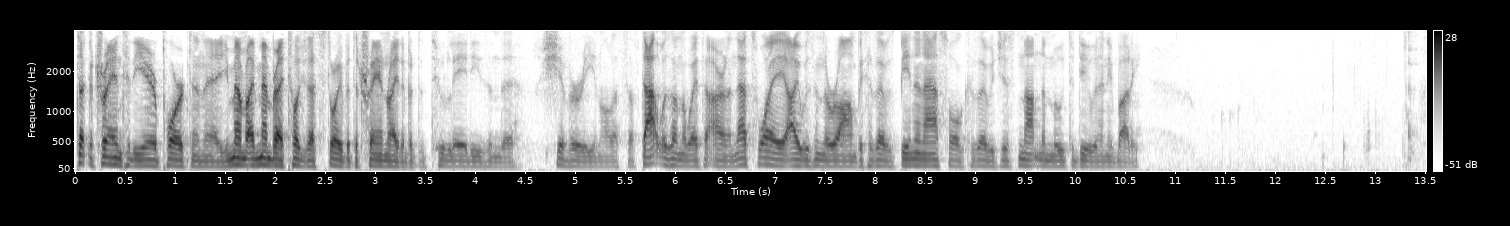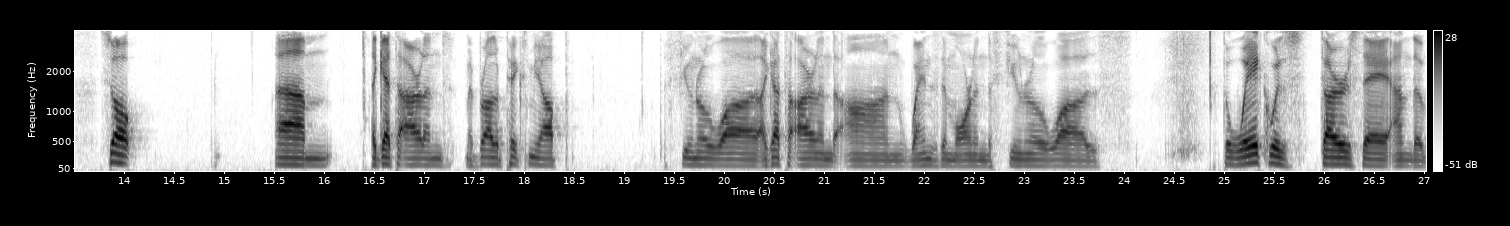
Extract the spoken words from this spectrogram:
Took a train to the airport, and uh, you remember? I remember I told you that story about the train ride about the two ladies and the chivalry and all that stuff. That was on the way to Ireland. That's why I was in the wrong because I was being an asshole because I was just not in the mood to deal with anybody. So, um, I get to Ireland. My brother picks me up. The funeral was. I got to Ireland on Wednesday morning. The funeral was. The wake was Thursday, and the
